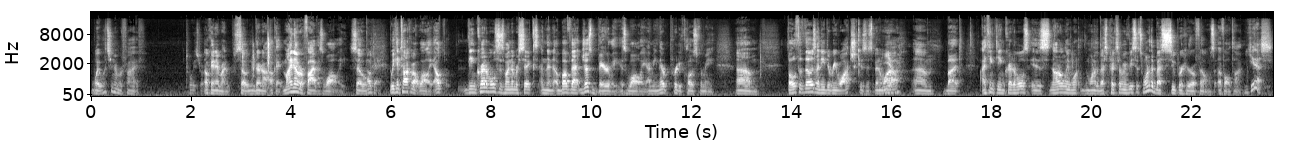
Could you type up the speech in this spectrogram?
Wait, what's your number five? Toy Story. Okay, never mind. So they're not okay. My number five is Wall-E. So Okay. we can talk about Wall-E. I'll, the Incredibles is my number six, and then above that, just barely, is Wall-E. I mean, they're pretty close for me. Um, both of those I need to rewatch because it's been a while. Um, but I think The Incredibles is not only one, one of the best Pixar movies, it's one of the best superhero films of all time. Yes,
